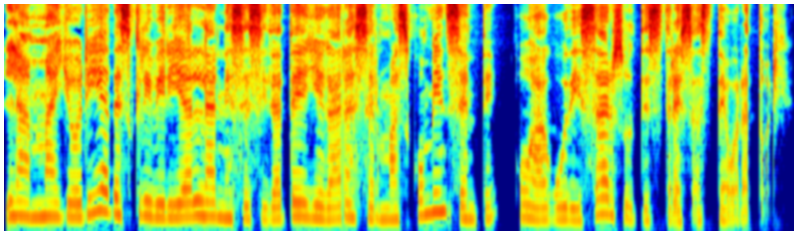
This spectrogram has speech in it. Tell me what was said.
la mayoría describiría la necesidad de llegar a ser más convincente o agudizar sus destrezas de oratoria.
